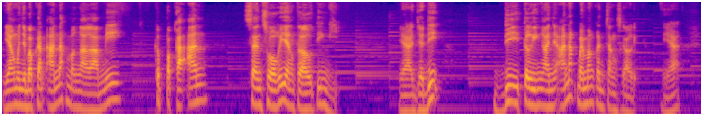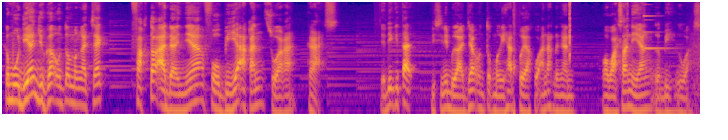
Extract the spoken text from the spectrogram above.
yang menyebabkan anak mengalami kepekaan sensori yang terlalu tinggi. Ya, jadi di telinganya anak memang kencang sekali, ya. Kemudian juga untuk mengecek faktor adanya fobia akan suara keras. Jadi kita di sini belajar untuk melihat perilaku anak dengan wawasan yang lebih luas.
